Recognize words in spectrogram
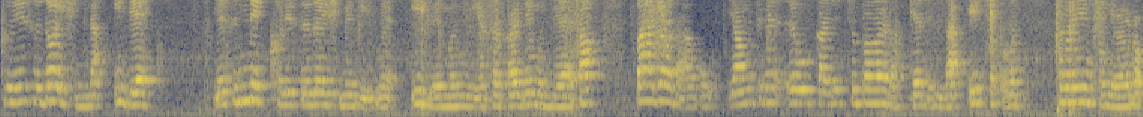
그리스도이십니다. 이제 예수님이 그리스도이심을 믿으면 이 멸망 여섯 가지 문제에서 빠져나오고 영생의 의무까지 축복을 받게 된다. 이 축복은 하나님 자녀의 복,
